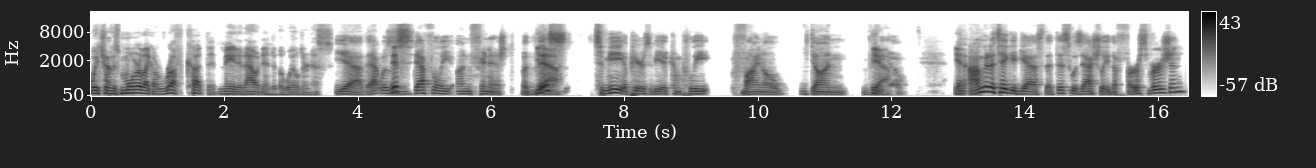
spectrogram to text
which was more like a rough cut that made it out into the wilderness. Yeah, that was This- definitely unfinished. But Yeah. this to me appears to be a complete final done video. Yeah. And I'm gonna take a guess that this was actually the first version.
